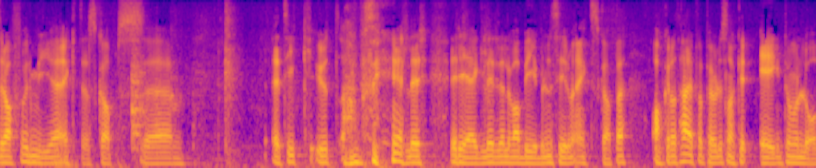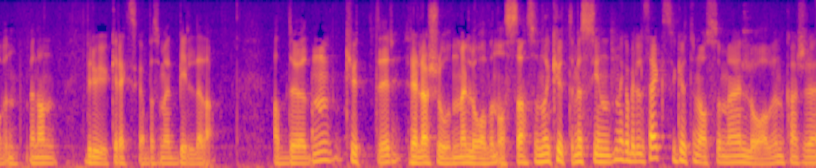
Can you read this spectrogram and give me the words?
dra for mye ekteskapsetikk ut av eller regler eller hva Bibelen sier om ekteskapet akkurat her. For Paulus snakker egentlig om loven, men han bruker ekteskapet som et bilde. da. At døden kutter relasjonen med loven også. Så når han kutter med synden i kapittel 6, så kutter han også med loven, kanskje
